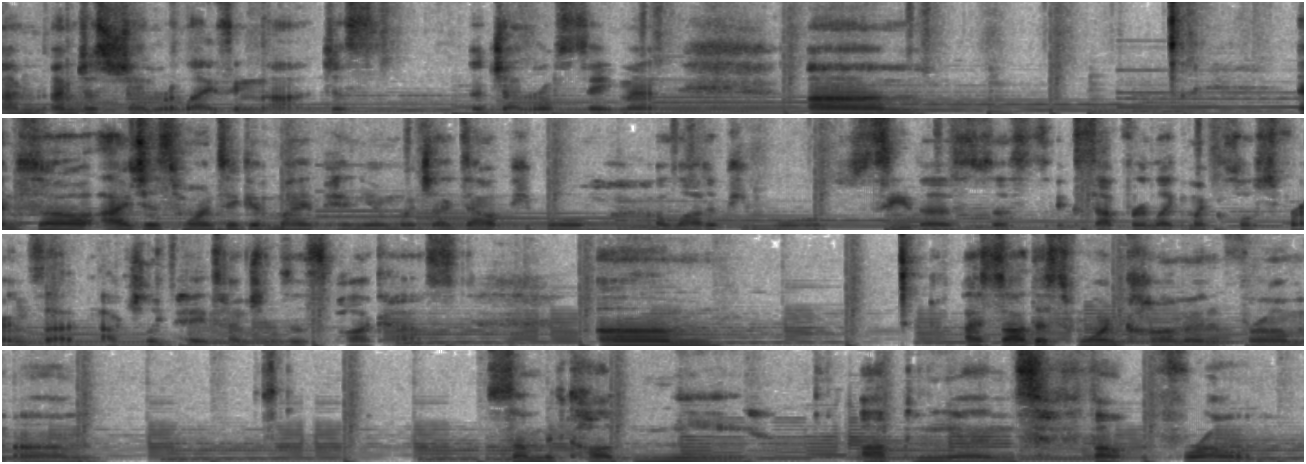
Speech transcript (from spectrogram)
i'm i'm just generalizing that just a general statement. Um and so i just want to give my opinion which i doubt people a lot of people see this just except for like my close friends that actually pay attention to this podcast um, I saw this one comment from um somebody called me, Opnians From.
